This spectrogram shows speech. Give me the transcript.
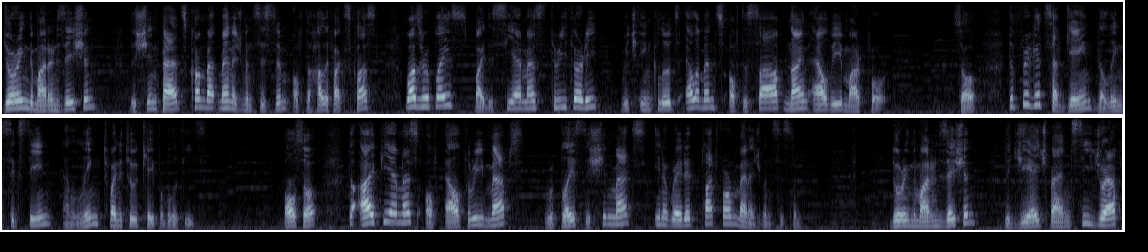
During the modernization, the ShinPads combat management system of the Halifax class was replaced by the CMS 330, which includes elements of the Saab 9LV Mark IV. So, the frigates have gained the Link 16 and Link 22 capabilities. Also, the IPMS of L3 MAPPS replaced the SHINMACS integrated platform management system. During the modernization, the GH-band Sea Giraffe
